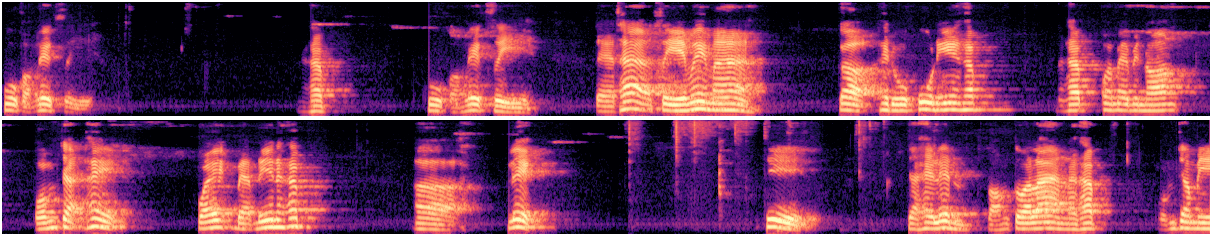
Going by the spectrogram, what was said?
คู่ของเลขสี่นะครับ คู่ของเลขสี่แต่ถ้าสี่ไม่มา ก็ให้ดูคู่นี้ครับ นะครับพ่อแม่พี่น้อง ผมจะให้ไว้แบบนี้นะครับเเลข ที่จะให้เล่นสองตัวล่างนะครับ ผมจะมี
